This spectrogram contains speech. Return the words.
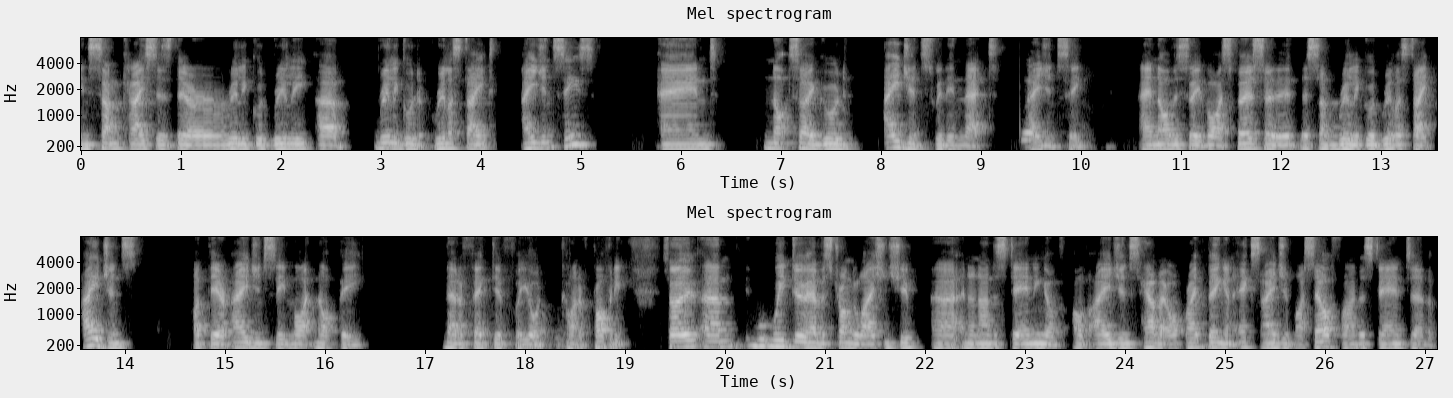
In some cases, there are really good, really, uh, really good real estate agencies and not so good agents within that agency. And obviously, vice versa, there's some really good real estate agents, but their agency might not be that effective for your kind of property. So um, we do have a strong relationship uh, and an understanding of, of agents, how they operate. Being an ex-agent myself, I understand uh, the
